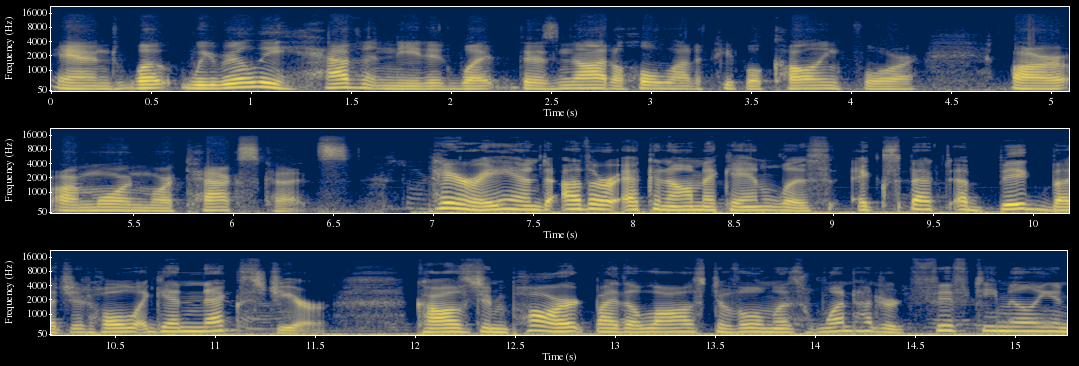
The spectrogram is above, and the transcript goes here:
And what we really haven't needed, what there's not a whole lot of people calling for, are, are more and more tax cuts. Perry and other economic analysts expect a big budget hole again next year, caused in part by the loss of almost $150 million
